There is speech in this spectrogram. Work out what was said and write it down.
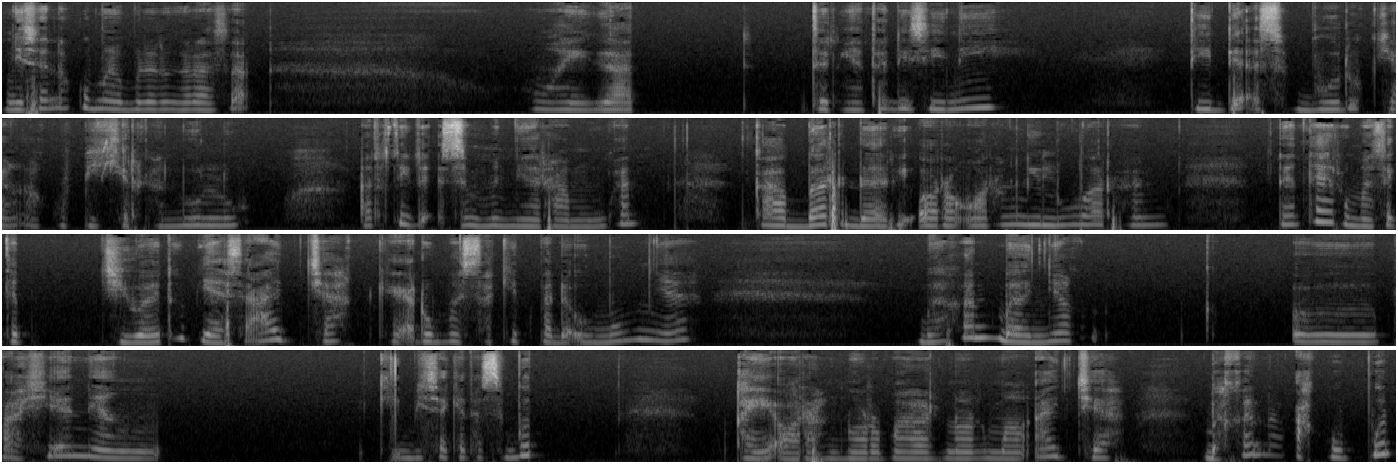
Di sana aku benar-benar ngerasa, oh my god, ternyata di sini tidak seburuk yang aku pikirkan dulu atau tidak semenyeramkan kabar dari orang-orang di luar kan? Ternyata rumah sakit jiwa itu biasa aja kayak rumah sakit pada umumnya. Bahkan banyak uh, pasien yang bisa kita sebut kayak orang normal-normal aja. Bahkan aku pun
